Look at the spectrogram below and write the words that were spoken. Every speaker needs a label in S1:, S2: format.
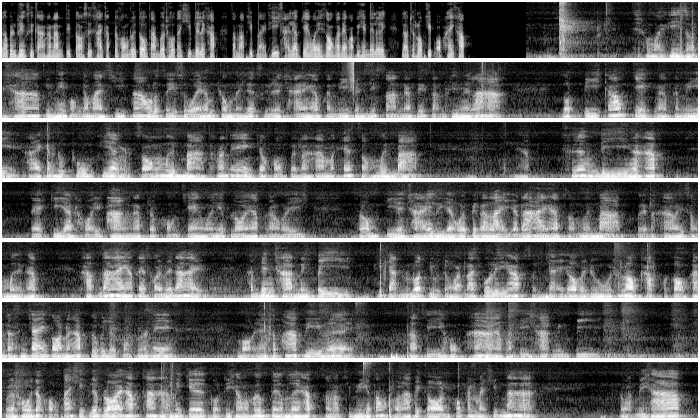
S1: เราเป็นเพียงสื่อกลางเท่านั้นติดต่อซื้อขายกับเจ้าของโดยตรงตามเบอร์โทรใต้คลิปได้เลยครับสำหรับคลิปไหนที่ขายแล้วแจ้งไว้ในช่องแสดงความคิดเห็นได้เลย เราจะลบคลิปออกให้ครับช่องไวพีสวัสดีครับคลิปนี้ผมก็มาชี้เป้ารถสวยๆน้ำชมในเลือกซื้อเลือกใช้ครับคันนี้เป็นนิสสันครับนิสสันพรีเมล่ารถปี 97 นะครับคันนี้ขายกันถูกๆเพียง 20,000 บาท เท่านั้นเองเจ้าของเปิดราคามาแค่ 20,000 บาทนะครับเครื่องดีนะครับ แต่เกียร์ถอยพังนะครับ เจ้าของแจ้งไว้เรียบร้อยครับ เอาไว้ซ่อมเกียร์ใช้หรืออยากไว้เป็นอะไหล่ก็ได้ครับ20,000บาท เปิดราคาไว้20,000ครับ ขับได้ครับแต่ถอยไม่ได้ทะเบียนขาดหนึ่งปีพิกัดดูรถอยู่จังหวัดราชบุรีครับ สนใจก็ไปดูทดลองขับประกอบการตัดสินใจก่อนนะครับ เพื่อประโยชน์ของตัวเองเบาะยังสภาพดีอยู่เลยภาษี65ครับภาษีขาด1ปี เบอร์โทรเจ้าของใต้คลิปเรียบร้อยครับ ถ้าหาไม่เจอกดที่คำมาเพิ่มเติมเลยครับสำหรับคลิปนี้ก็ต้องขอลาไปก่อน พบกันใหม่คลิปหน้า สวัสดีครับ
